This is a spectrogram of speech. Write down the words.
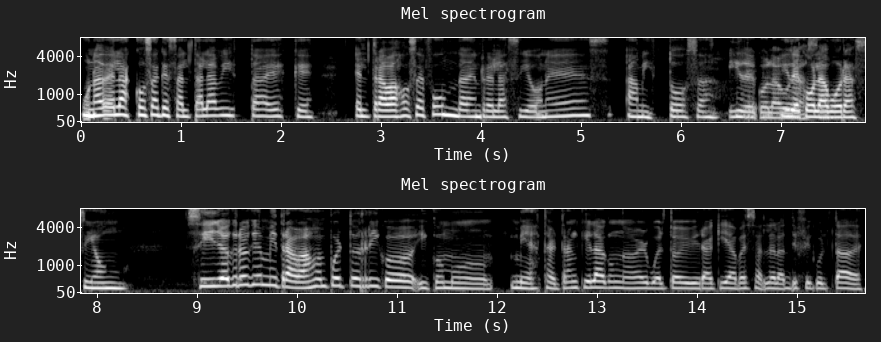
una de las cosas que salta a la vista es que el trabajo se funda en relaciones amistosas y de Y de colaboración. Sí, yo creo que mi trabajo en Puerto Rico y como mi estar tranquila con haber vuelto a vivir aquí a pesar de las dificultades,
